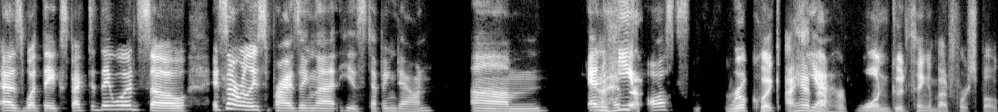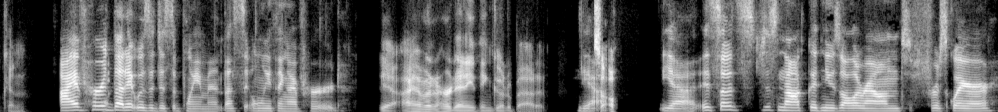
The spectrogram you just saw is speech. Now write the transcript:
as what they expected they would. So it's not really surprising that he is stepping down. Um, and have he not- also, Real quick, I have Yeah. not heard one good thing about Forspoken. I've heard that it was a disappointment. That's the only thing I've heard. Yeah, I haven't heard anything good about it. Yeah. So yeah it's, so it's just not good news all around for square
